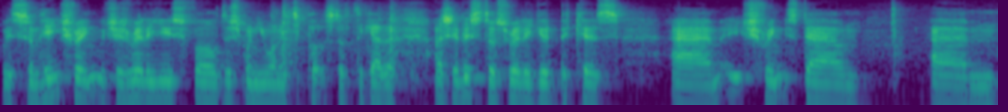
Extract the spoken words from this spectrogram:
with some heat shrink, which is really useful just when you wanted to put stuff together. Actually, this stuff's really good because um, it shrinks down. Um,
